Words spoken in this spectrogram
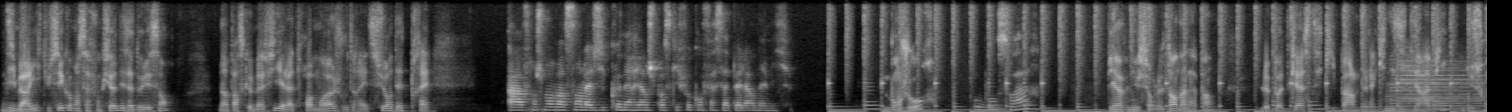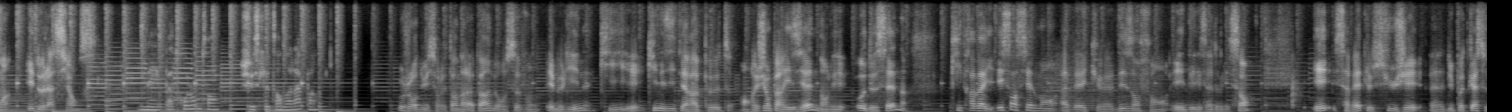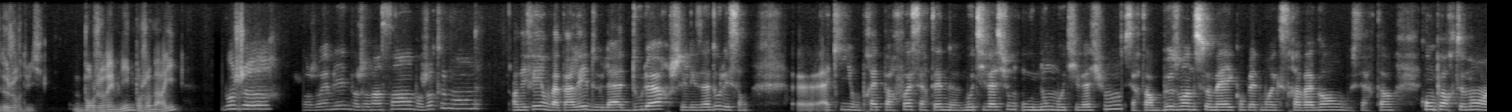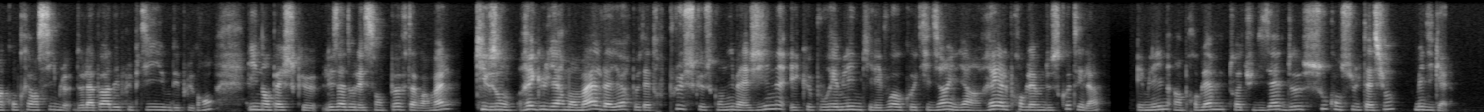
Dis Marie, tu sais comment ça fonctionne les adolescents? Non, parce que ma fille, elle a trois mois, je voudrais être sûre d'être prêt. Ah, franchement, Vincent, là, j'y connais rien. Je pense qu'il faut qu'on fasse appel à un ami. Bonjour. Ou bonsoir. Bienvenue sur Le Temps d'un Lapin, le podcast qui parle de la kinésithérapie, du soin et de la science. Mais pas trop longtemps, juste le temps d'un lapin. Aujourd'hui, sur le temps d'un lapin, nous recevons Emmeline, qui est kinésithérapeute en région parisienne, dans les Hauts-de-Seine, qui travaille essentiellement avec euh, des enfants et des adolescents. Et ça va être le sujet euh, du podcast d'aujourd'hui. Bonjour Emmeline, bonjour Marie. Bonjour. Bonjour Emeline, bonjour Vincent, bonjour tout le monde. En effet, on va parler de la douleur chez les adolescents. Euh, à qui on prête parfois certaines motivations ou non-motivations, certains besoins de sommeil complètement extravagants ou certains comportements incompréhensibles de la part des plus petits ou des plus grands. Il n'empêche que les adolescents peuvent avoir mal, qu'ils ont régulièrement mal d'ailleurs, peut-être plus que ce qu'on imagine, et que pour Emeline qui les voit au quotidien, il y a un réel problème de ce côté-là. Emeline, un problème, toi tu disais, de sous-consultation médicale.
